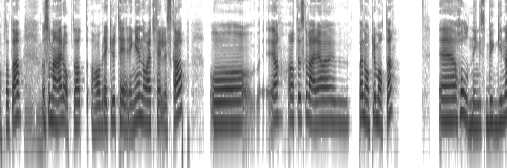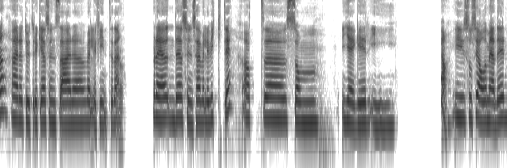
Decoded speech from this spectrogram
opptatt av, Mm. og som er opptatt av rekrutteringen og et fellesskap, og ja, at det skal være på en ordentlig måte. Eh, holdningsbyggende er et uttrykk jeg syns er eh, veldig fint i det. Ja. For det, det syns jeg er veldig viktig, at eh, som jeger i ja, i sosiale medier,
